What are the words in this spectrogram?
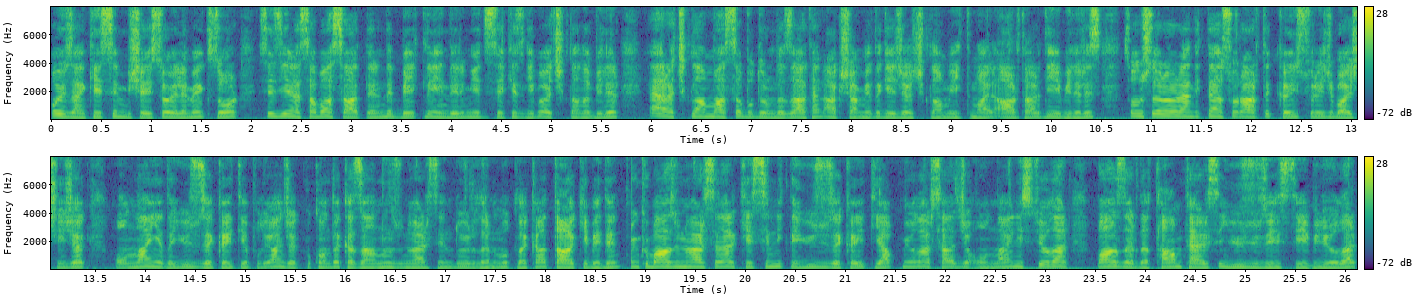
O yüzden kesin bir şey söylemek zor. Siz yine sabah saatlerinde bekleyin derim 7-8 gibi açıklanabilir. Eğer açıklanmazsa bu durumda zaten akşam ya da gece açıklanma ihtimali artar diyebiliriz. Sonuçları öğrendikten sonra artık kayıt süreci başlayacak. Online ya da yüz yüze kayıt yapılıyor ancak bu konuda kazandığınız üniversitenin duyurularını mutlaka takip edin. Çünkü bazı üniversiteler kesinlikle yüz yüze kayıt yapmıyorlar. Sadece online istiyorlar. Bazıları da tam tersi yüz yüze isteyebiliyorlar.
